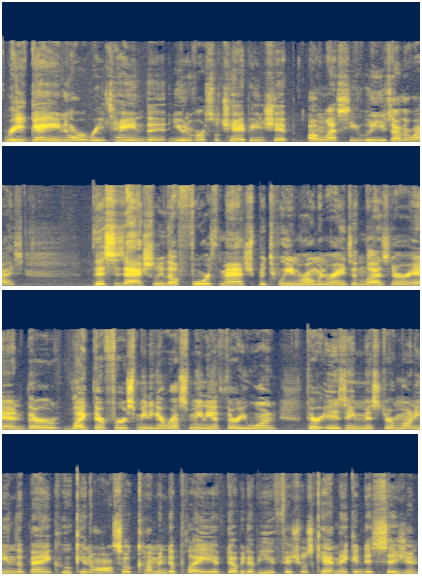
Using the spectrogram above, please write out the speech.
regain or retain the Universal Championship unless he leaves otherwise. This is actually the fourth match between Roman Reigns and Lesnar, and they're like their first meeting at WrestleMania 31. There is a Mr. Money in the Bank who can also come into play if WWE officials can't make a decision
